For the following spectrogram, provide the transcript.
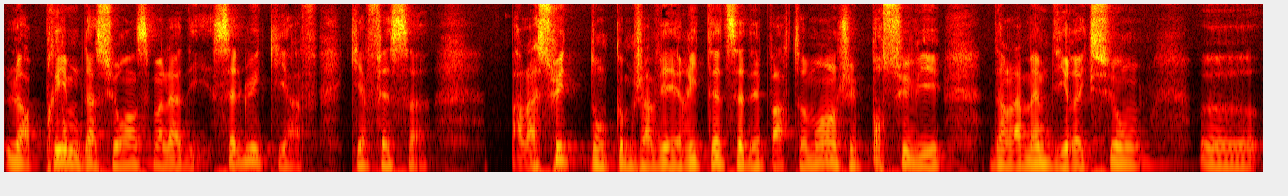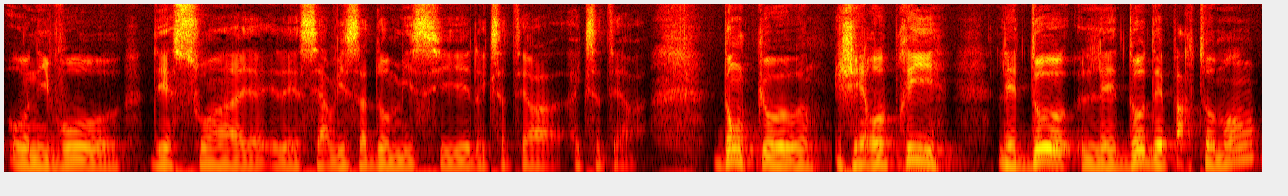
leur prime d'assurance maladie. C'est lui qui a, qui a fait ça. Par la suite, donc comme j'avais hérité de ces départements, j'ai poursuivi dans la même direction euh, au niveau des soins et des services à domicile, etc., etc. Donc euh, j'ai repris les deux les deux départements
